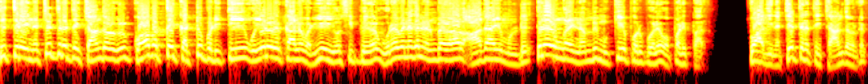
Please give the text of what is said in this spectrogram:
சித்திரை நட்சத்திரத்தை சார்ந்தவர்கள் கோபத்தை கட்டுப்படுத்தி உயர்வதற்கான வழியை யோசிப்பீர்கள். உறவினர்கள் நண்பர்களால் ஆதாயம் உண்டு. சிலர் உங்களை நம்பி முக்கிய பொறுப்புகளை ஒப்படைப்பார். சுவாதி நட்சத்திரத்தை சார்ந்தவர்கள்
